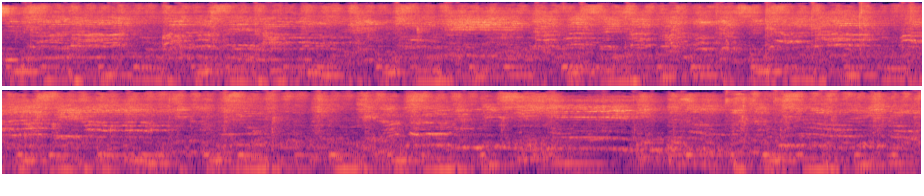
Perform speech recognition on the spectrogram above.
Signora, ora será. Thank you.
